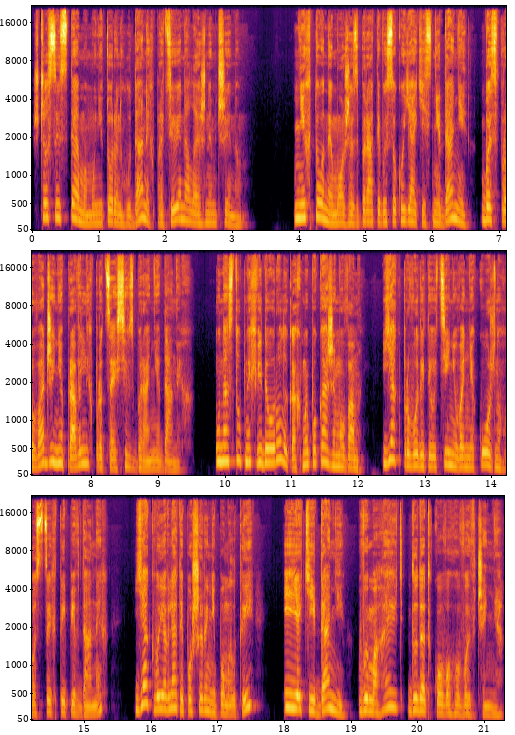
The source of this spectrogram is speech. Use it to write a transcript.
що система моніторингу даних працює належним чином. Ніхто не може збирати високоякісні дані без впровадження правильних процесів збирання даних. У наступних відеороликах ми покажемо вам, як проводити оцінювання кожного з цих типів даних, як виявляти поширені помилки і які дані вимагають додаткового вивчення.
